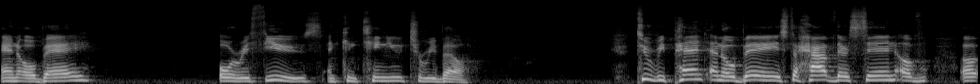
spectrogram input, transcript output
and obey, or refuse and continue to rebel. To repent and obey is to have their sin of uh,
